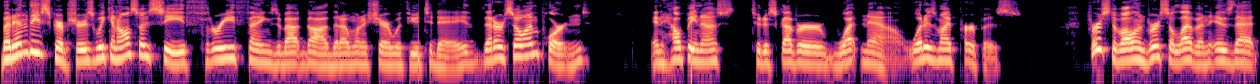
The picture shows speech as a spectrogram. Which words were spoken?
But in these scriptures, we can also see three things about God that I want to share with you today that are so important in helping us to discover what now? What is my purpose? First of all, in verse 11, is that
